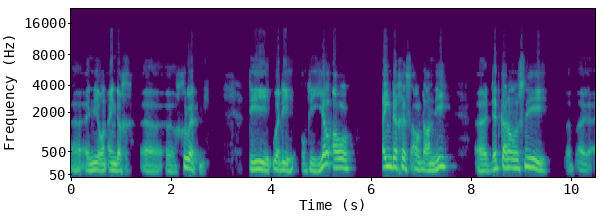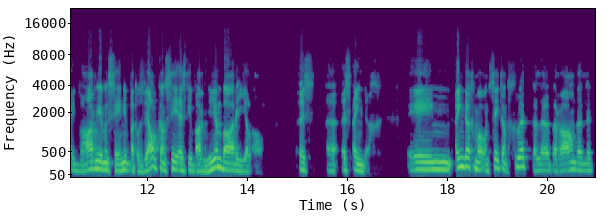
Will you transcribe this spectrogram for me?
Uh en nie oneindig uh, uh groot nie. Die oor die of die heelal eindig is al dan nie. Uh dit kan ons nie uh, uit waarneming sê nie, wat ons wel kan sê is die waarneembare heelal is uh, is eindig. En eindig maar ontsettend groot. Hulle beraamde dit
